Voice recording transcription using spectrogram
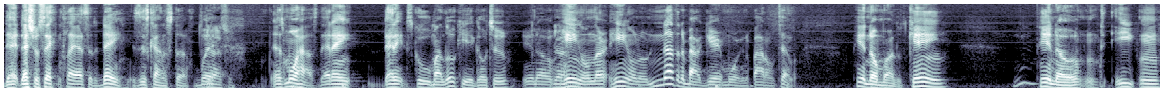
that. That's your second class of the day. Is this kind of stuff? But Gotcha. that's Morehouse. That ain't that ain't the school my little kid go to. You know, Gotcha. he ain't gonna learn. He ain't gonna know nothing about Garrett Morgan if I don't tell him. He'll know Martin Luther King. He'll know he mm,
